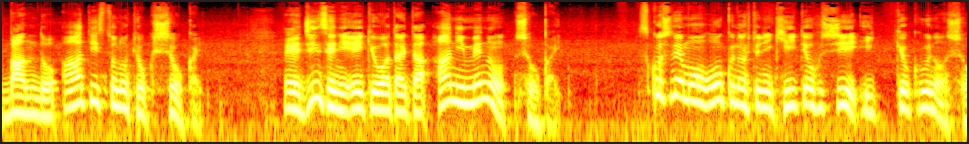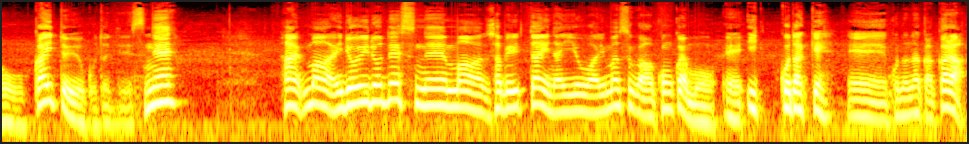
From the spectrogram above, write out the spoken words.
バンド、アーティストの曲紹介、え、人生に影響を与えたアニメの紹介、少しでも多くの人に聴いてほしい一曲の紹介ということでですね。はい。まあいろいろですね。まあ喋りたい内容はありますが今回も、えー、1個だけ、えー、この中から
